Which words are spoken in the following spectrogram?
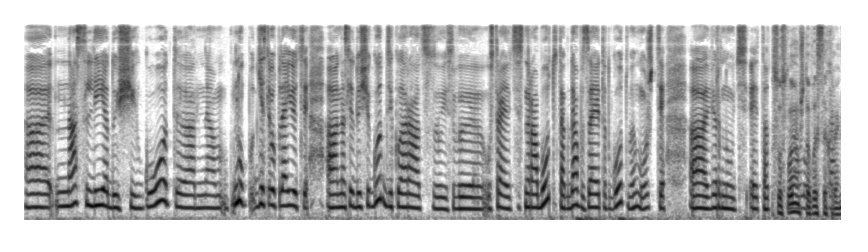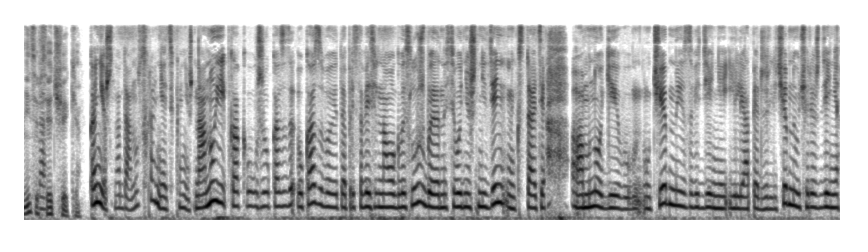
э, на следующий год, э, ну, если вы подаете э, на следующий год декларацию, если вы устраиваетесь на работу, тогда вы за это этот год вы можете а, вернуть этот С условием, налог. что вы сохраните да, все да. чеки. Конечно, да, ну сохраняйте, конечно. А ну и, как уже указ... указывает представитель налоговой службы, на сегодняшний день, кстати, многие учебные заведения или, опять же, лечебные учреждения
